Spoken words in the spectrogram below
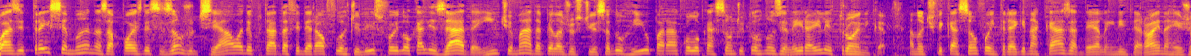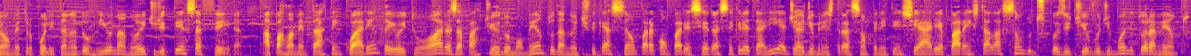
Quase três semanas após decisão judicial, a deputada federal Flor de Lis foi localizada e intimada pela Justiça do Rio para a colocação de tornozeleira eletrônica. A notificação foi entregue na casa dela em Niterói, na região metropolitana do Rio, na noite de terça-feira. A parlamentar tem 48 horas a partir do momento da notificação para comparecer à Secretaria de Administração Penitenciária para a instalação do dispositivo de monitoramento.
